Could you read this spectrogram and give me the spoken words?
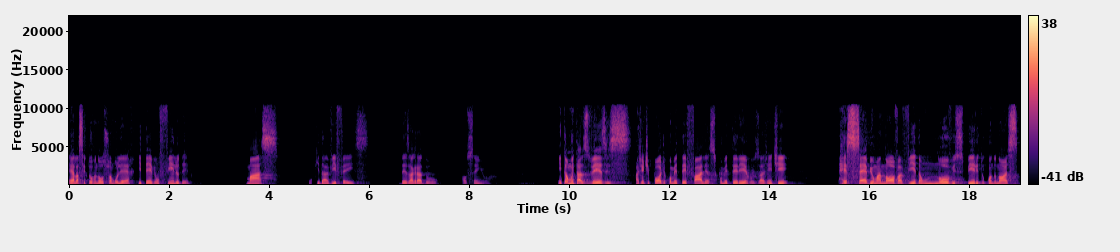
ela se tornou sua mulher e teve um filho dele. Mas o que Davi fez desagradou ao Senhor. Então, muitas vezes, a gente pode cometer falhas, cometer erros, a gente recebe uma nova vida, um novo espírito quando nós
